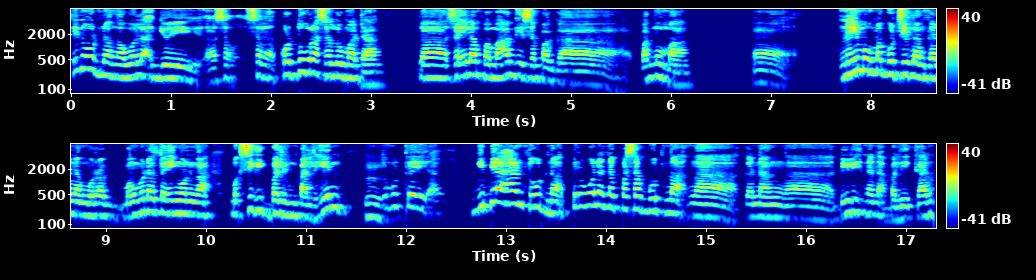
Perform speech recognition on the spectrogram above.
tinuod na nga wala gyoy ah, sa, sa kultura sa lumad ah, da, sa ilang pamaagi sa pag ah, panguma ah, nahimo magud silang kanang murag mo mo ingon nga magsigig balhin-balhin mm, tungod kay ah, gibiyaan tuod na pero wala nagpasabot na nga kanang ah, dili na nabalikan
